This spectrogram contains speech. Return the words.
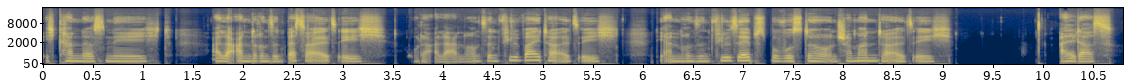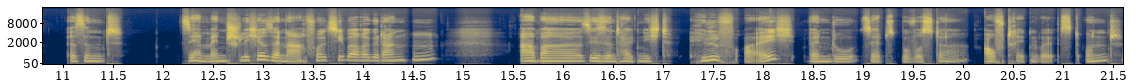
ich kann das nicht, alle anderen sind besser als ich oder alle anderen sind viel weiter als ich, die anderen sind viel selbstbewusster und charmanter als ich. All das sind sehr menschliche, sehr nachvollziehbare Gedanken, aber sie sind halt nicht hilfreich, wenn du selbstbewusster auftreten willst. Und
